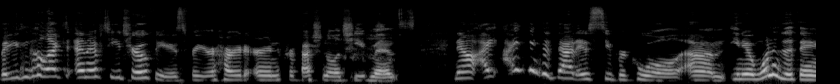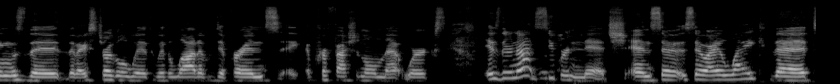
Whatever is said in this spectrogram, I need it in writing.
But you can collect NFT trophies for your hard earned professional achievements. Now, I, I think that that is super cool. Um, you know, one of the things that that I struggle with with a lot of different eh, professional networks is they're not super niche, and so so I like that.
